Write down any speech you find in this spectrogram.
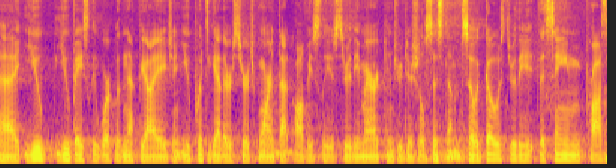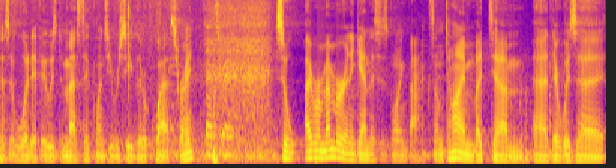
uh, you you basically work with an FBI agent. You put together a search warrant that obviously is through the American judicial system. So it goes through the the same process it would if it was domestic once you receive the request, right? That's right. So I remember, and again, this is going back some time, but um, uh, there was a,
